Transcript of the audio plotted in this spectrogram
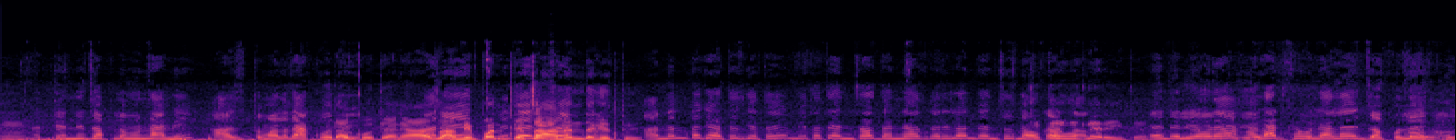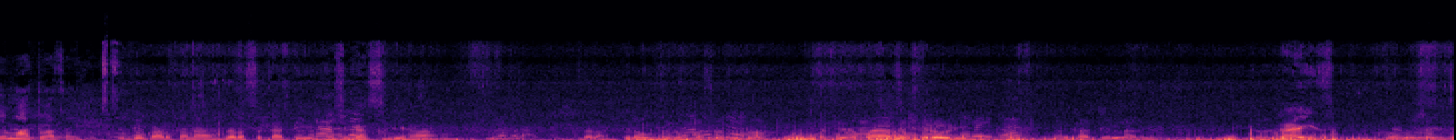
हम्म. आणि त्यांनी जपलं म्हणून आम्ही आज तुम्हाला दाखवतोय. दाखवते आणि आज आणि आम्ही पण मी त्याचा त्यांच्या- आनंद घेतोय. आनंद घेतेच घेते मी तर त्यांचाच धन्यवाद करील आणि त्यांचंच नाव चिखल होत काढणार. नाही रे इथं. आणि त्यांनी एवढ्या हालात ठेवलेलं आहे जपलंय. हे महत्वाचं आहे. फोटो काढताना जरासं काठी अशी घासली हा. चला तिला उचलून बसत होतो. पण तिने पाय असं फिरवली. आणि काठीला लागली. गाईज बघू शकते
